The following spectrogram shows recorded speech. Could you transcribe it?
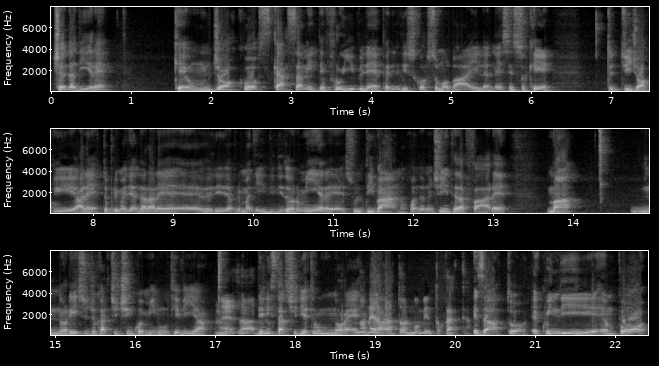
C'è da dire che è un gioco scarsamente fruibile per il discorso mobile, nel senso che ti, giochi a letto prima di andare a letto, prima di, di- di dormire, sul divano quando non c'è niente da fare, ma non riesci a giocarci 5 minuti e via. Eh, esatto. Devi starci dietro un'oretta. Non è adatto al momento cacca. Esatto, e quindi è un po'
